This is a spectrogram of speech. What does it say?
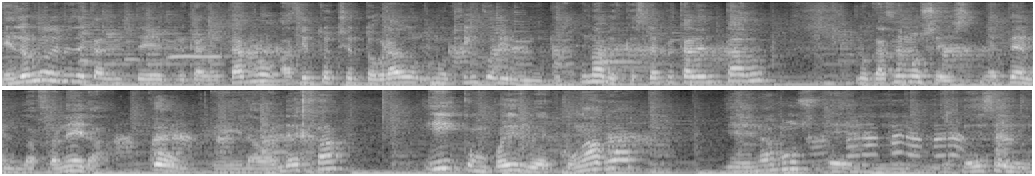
el horno debe de, precalentarlo a 180 grados unos 5 o 10 minutos. Una vez que esté precalentado, lo que hacemos es metemos la flanera con eh, la bandeja y como podéis ver con agua llenamos el, es el,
